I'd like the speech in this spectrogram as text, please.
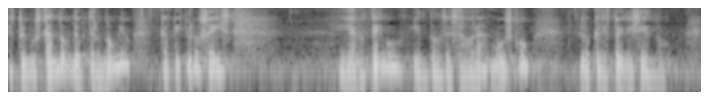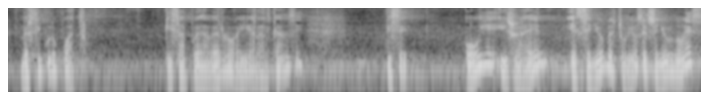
Estoy buscando Deuteronomio capítulo 6 y ya lo tengo y entonces ahora busco lo que le estoy diciendo. Versículo 4. Quizá pueda verlo ahí al alcance. Dice, oye Israel, el Señor nuestro Dios, el Señor no es.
